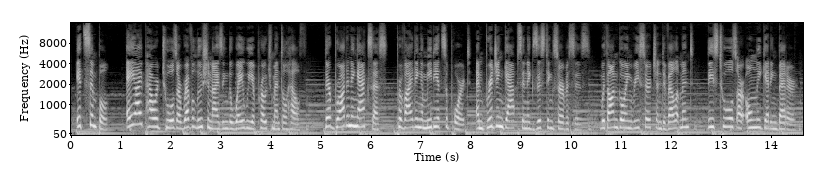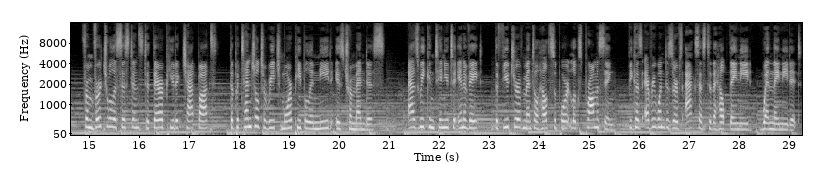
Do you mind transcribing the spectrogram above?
It's simple. AI-powered tools are revolutionizing the way we approach mental health. They're broadening access, providing immediate support, and bridging gaps in existing services. With ongoing research and development, these tools are only getting better. From virtual assistants to therapeutic chatbots, the potential to reach more people in need is tremendous. As we continue to innovate, the future of mental health support looks promising because everyone deserves access to the help they need when they need it.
